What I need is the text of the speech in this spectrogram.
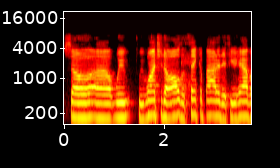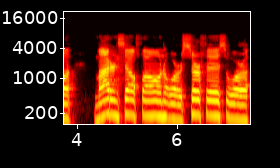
So uh, we we want you to all to think about it. If you have a modern cell phone or a Surface or a,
